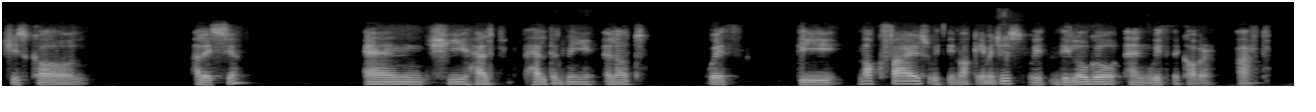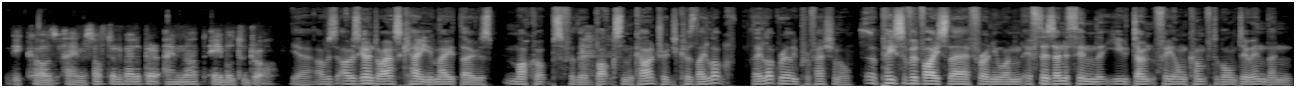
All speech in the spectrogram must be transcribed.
She's called Alessia, and she helped helped me a lot with the mock files, with the mock images, with the logo, and with the cover art. Because I'm a software developer, I'm not able to draw. Yeah. I was I was going to ask how you made those mock-ups for the box and the cartridge because they look they look really professional. A piece of advice there for anyone: if there's anything that you don't feel comfortable doing, then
